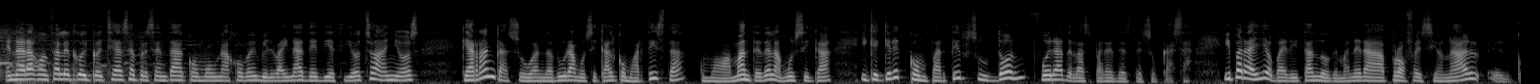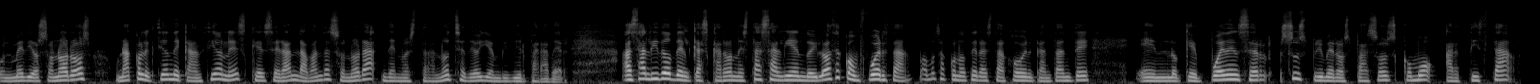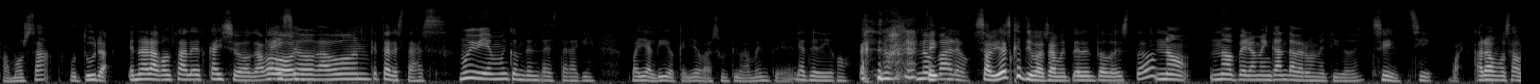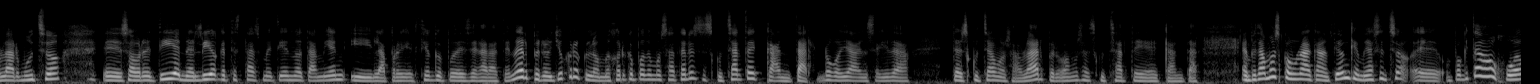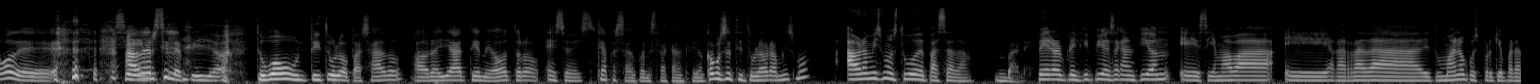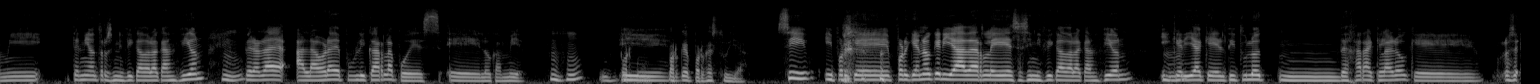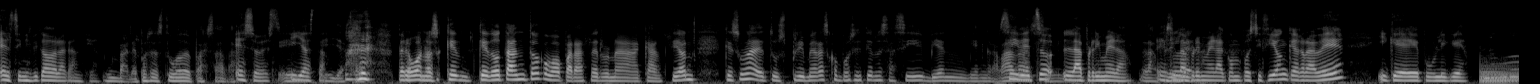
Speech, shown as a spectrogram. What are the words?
Enara González Goicochea se presenta como una joven bilbaína de 18 años que arranca su andadura musical como artista, como amante de la música y que quiere compartir su don fuera de las paredes de su casa. Y para ello va editando de manera profesional, eh, con medios sonoros, una colección de canciones que serán la banda sonora de nuestra noche de hoy en Vivir para Ver ha salido del cascarón, está saliendo y lo hace con fuerza. Vamos a conocer a esta joven cantante en lo que pueden ser sus primeros pasos como artista famosa futura. Enara González, Caixo, Gabón. Caixo, Gabón. ¿Qué tal estás? Muy bien, muy contenta de estar aquí. Vaya lío que llevas últimamente. ¿eh? Ya te digo. No, no paro. ¿Sabías que te ibas a meter en todo esto? No, no, pero me encanta haberme metido. ¿eh? Sí. Sí. Bueno, ahora vamos a hablar mucho eh, sobre ti, en el lío que te estás metiendo también y la proyección que puedes llegar a tener. Pero yo creo que lo mejor que podemos hacer es escucharte cantar. Luego ya enseguida te escuchamos hablar, pero vamos a escucharte cantar. Empezamos con una canción que me has hecho eh, un poquito un juego de a ver si le pillo. Tuvo un título pasado, ahora ya tiene otro. Eso es. ¿Qué ha pasado con esta canción? ¿Cómo se titula ahora mismo? Ahora mismo estuvo de pasada. Vale. Pero al principio esa canción eh, se llamaba eh, Agarrada de tu mano, pues porque para mí tenía otro significado la canción, Mm. pero ahora a la hora de publicarla pues eh, lo cambié. ¿Por, Y- ¿Por qué? Porque es tuya. Sí, y porque, porque no quería darle ese significado a la canción y Mm. quería que el título mm, dejara claro que el significado de la canción. Vale, pues estuvo de pasada. Eso es, y, ya está. Pero bueno, es que quedó tanto como para hacer una canción, que es una de tus primeras composiciones así bien, bien grabadas. Sí, de hecho, y- la primera. La es primera. la primera composición que grabé y que publiqué. No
